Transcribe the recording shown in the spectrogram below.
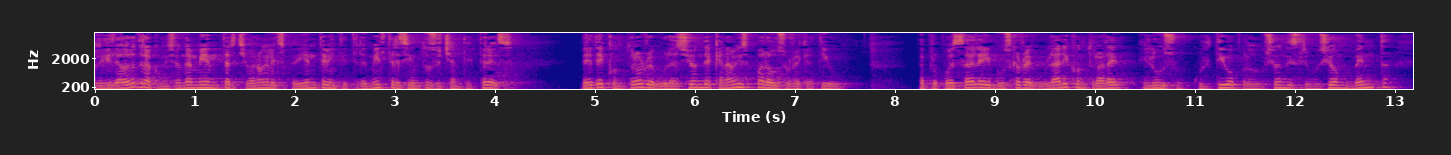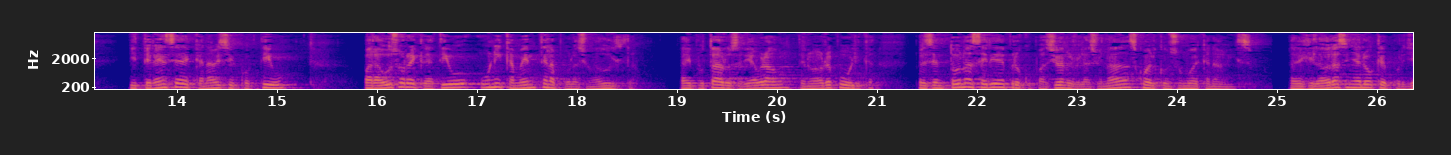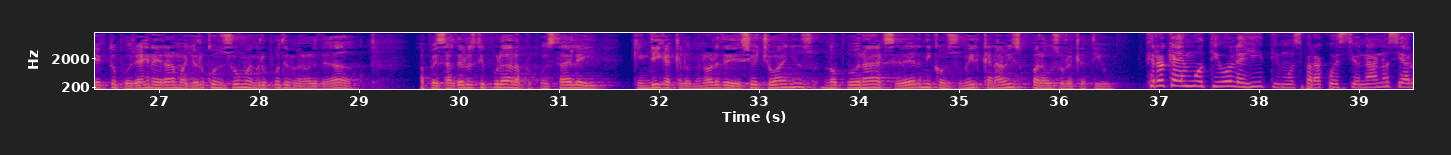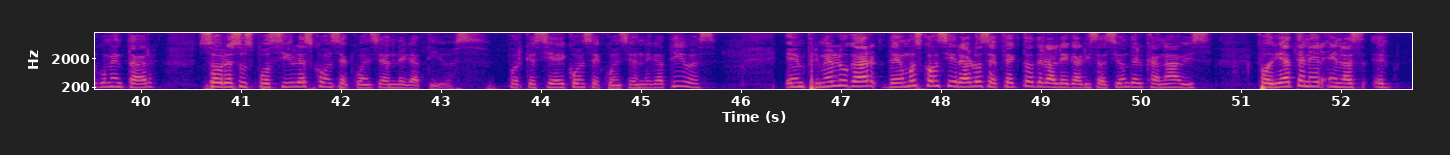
Los legisladores de la Comisión de Ambiente archivaron el expediente 23.383, Ley de Control Regulación de Cannabis para Uso Recreativo. La propuesta de ley busca regular y controlar el uso, cultivo, producción, distribución, venta y tenencia de cannabis psicoactivo para uso recreativo únicamente en la población adulta. La diputada Rosalía Brown, de Nueva República, presentó una serie de preocupaciones relacionadas con el consumo de cannabis. La legisladora señaló que el proyecto podría generar mayor consumo en grupos de menores de edad, a pesar de lo estipulado en la propuesta de ley que indica que los menores de 18 años no podrán acceder ni consumir cannabis para uso recreativo. Creo que hay motivos legítimos para cuestionarnos y argumentar sobre sus posibles consecuencias negativas, porque sí hay consecuencias negativas. En primer lugar, debemos considerar los efectos de la legalización del cannabis. Podría tener en las,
